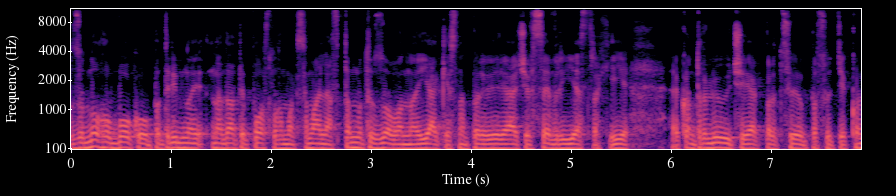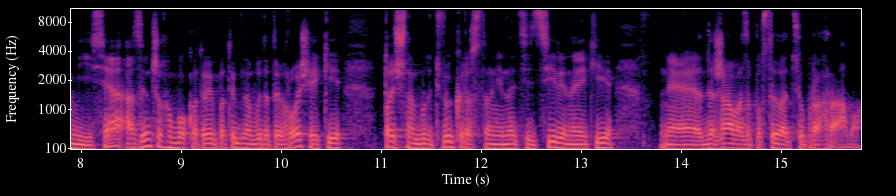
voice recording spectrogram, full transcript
З одного боку потрібно надати послугу максимально автоматизовано, якісно перевіряючи все в реєстрах і е, контролюючи, як працює по суті комісія. А з іншого боку, тобі потрібно видати гроші, які точно будуть використані на ці цілі, на які держава запустила цю програму.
